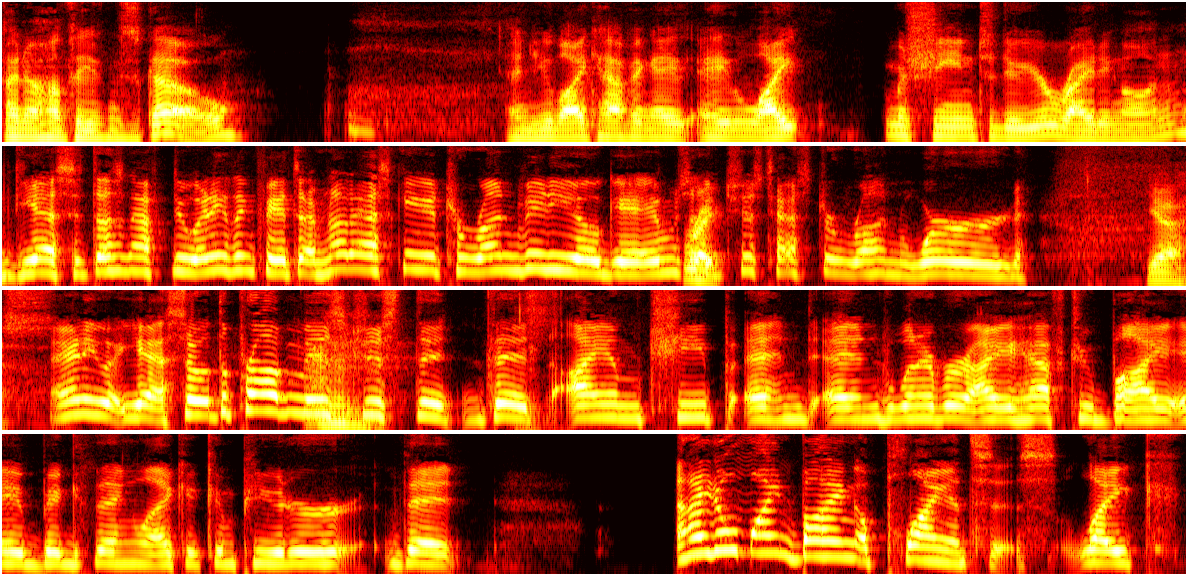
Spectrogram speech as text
I know how things go, and you like having a, a light machine to do your writing on. yes, it doesn't have to do anything fancy. I'm not asking it to run video games. Right. It just has to run Word. Yes. Anyway, yeah. So the problem is just that that I am cheap, and and whenever I have to buy a big thing like a computer, that, and I don't mind buying appliances. Like,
